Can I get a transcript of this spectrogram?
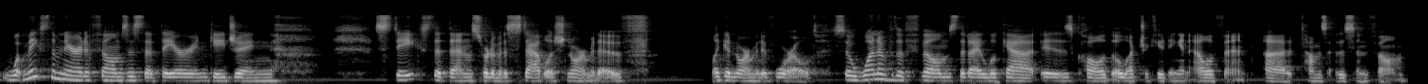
What makes them narrative films is that they are engaging stakes that then sort of establish normative like a normative world. So one of the films that I look at is called Electrocuting an Elephant, a Thomas Edison film.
